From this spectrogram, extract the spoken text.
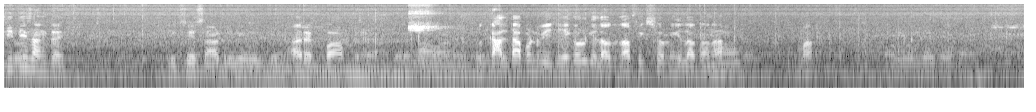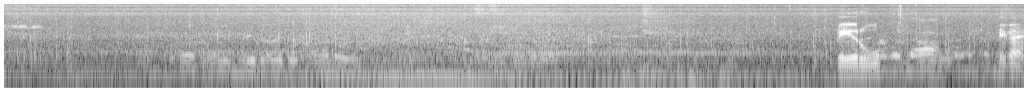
किती सांगताय? एकशे साठ रुपये अरे बाप रे काल तर आपण हे करून गेला होता ना फिक्स करून गेला होता ना? मग? पेरू. हे काय?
